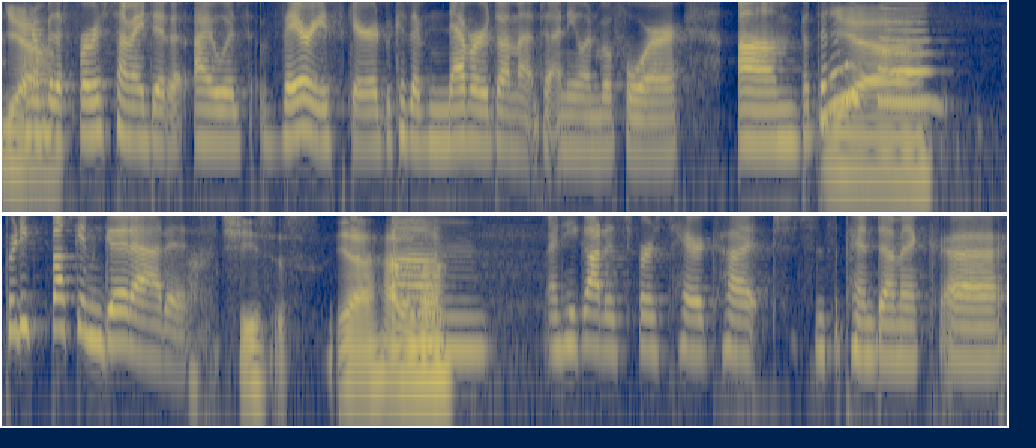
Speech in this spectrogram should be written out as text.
Yeah. I remember the first time I did it, I was very scared because I've never done that to anyone before. Um, but then I was uh, pretty fucking good at it. Jesus, yeah, I don't know. And he got his first haircut since the pandemic uh,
